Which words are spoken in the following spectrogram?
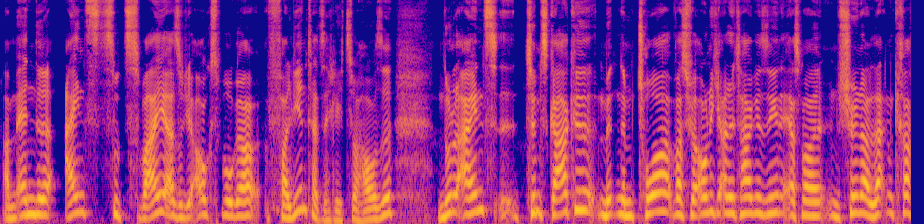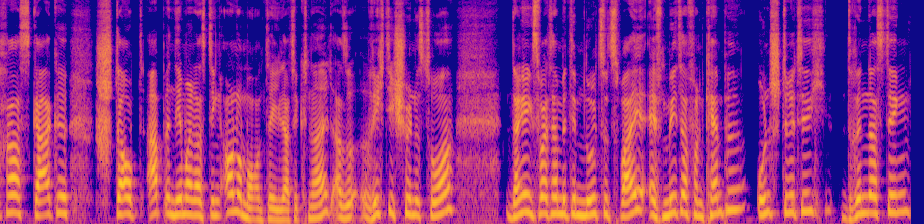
Am Ende 1 zu 2, also die Augsburger verlieren tatsächlich zu Hause. 0-1, Tim Skarke mit einem Tor, was wir auch nicht alle Tage sehen. Erstmal ein schöner Lattenkracher. Skarke staubt ab, indem er das Ding auch nochmal unter die Latte knallt. Also richtig schönes Tor. Dann ging es weiter mit dem 0 zu 2 2, Elfmeter von Kempe, unstrittig, drin das Ding.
